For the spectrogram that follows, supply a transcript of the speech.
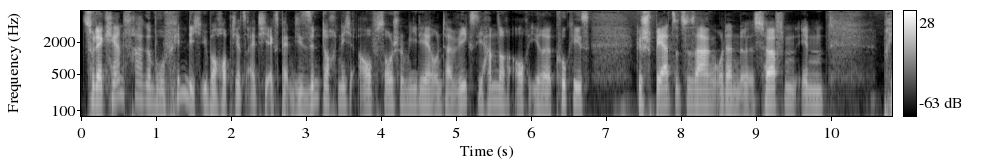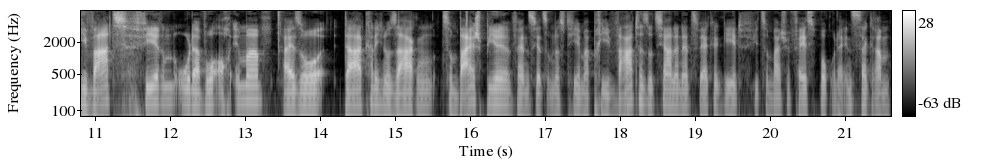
Zu der Kernfrage, wo finde ich überhaupt jetzt IT-Experten? Die sind doch nicht auf Social Media unterwegs, die haben doch auch ihre Cookies gesperrt sozusagen oder surfen in Privatsphären oder wo auch immer. Also da kann ich nur sagen, zum Beispiel, wenn es jetzt um das Thema private soziale Netzwerke geht, wie zum Beispiel Facebook oder Instagram,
